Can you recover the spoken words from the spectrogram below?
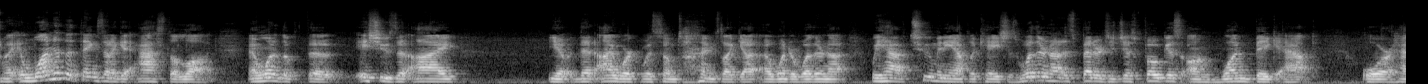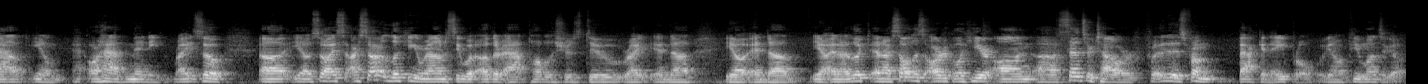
Right? And one of the things that I get asked a lot, and one of the, the issues that I, you know, that I work with sometimes, like I, I wonder whether or not we have too many applications, whether or not it's better to just focus on one big app or have you know or have many right? So uh, you know so I, I started looking around to see what other app publishers do right? And uh, you know and uh, you know and I looked and I saw this article here on uh, Sensor Tower. It is from back in April you know a few months ago.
